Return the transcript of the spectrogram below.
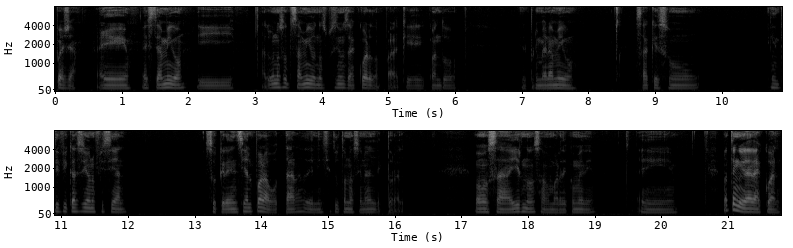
Pues ya, eh, este amigo y algunos otros amigos nos pusimos de acuerdo para que cuando el primer amigo saque su identificación oficial, su credencial para votar del Instituto Nacional Electoral, vamos a irnos a un bar de comedia. Eh, no tengo idea de cuál.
